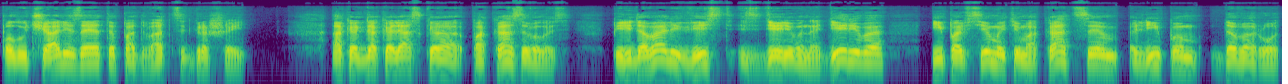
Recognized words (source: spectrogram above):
Получали за это по двадцать грошей. А когда коляска показывалась, передавали весть с дерева на дерево и по всем этим акациям, липам до ворот,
